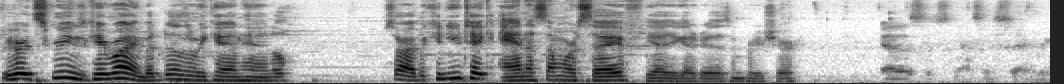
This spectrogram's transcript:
We heard screams and came running, but it doesn't we can't handle. Sorry, but can you take Anna somewhere safe? Yeah, you gotta do this, I'm pretty sure. Yeah, this is necessary.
